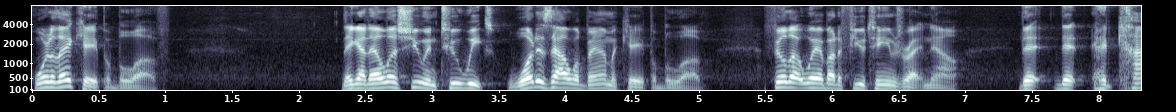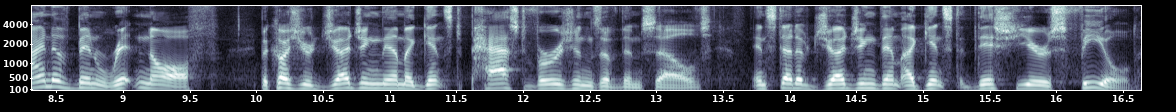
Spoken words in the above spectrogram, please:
What are they capable of? They got LSU in two weeks. What is Alabama capable of? I feel that way about a few teams right now that, that had kind of been written off because you're judging them against past versions of themselves instead of judging them against this year's field.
